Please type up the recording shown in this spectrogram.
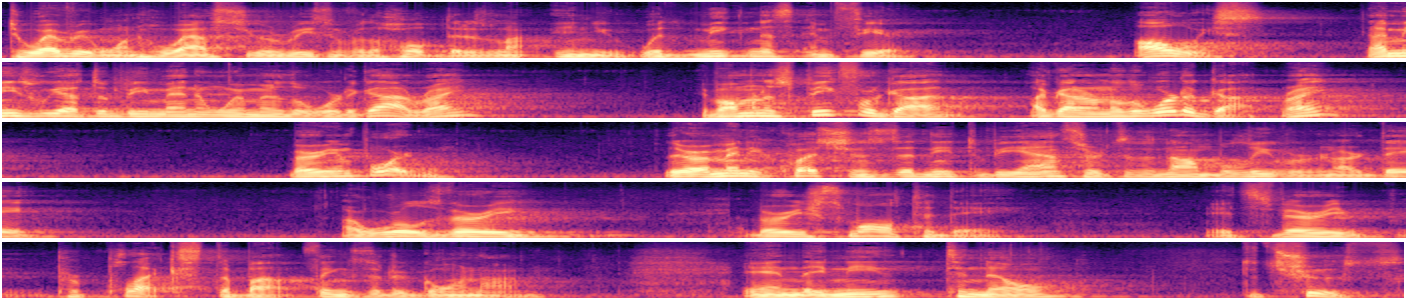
to everyone who asks you a reason for the hope that is in you with meekness and fear. Always. That means we have to be men and women of the word of God, right? If I'm going to speak for God, I've got to know the word of God, right? Very important. There are many questions that need to be answered to the non believer in our day. Our world is very, very small today. It's very perplexed about things that are going on. And they need to know the truth.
